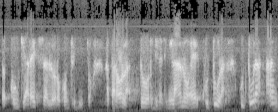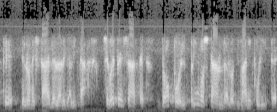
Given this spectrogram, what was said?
eh, con chiarezza il loro contributo. La parola d'ordine di Milano è cultura, cultura anche dell'onestà e della legalità. Se voi pensate, dopo il primo scandalo di Mani Pulite,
